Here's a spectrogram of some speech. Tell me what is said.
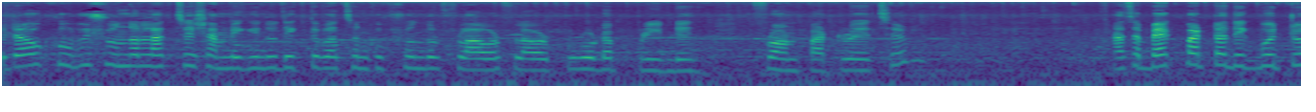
এটাও খুবই সুন্দর লাগছে। সামনে কিন্তু দেখতে পাচ্ছেন খুব সুন্দর ফ্লাওয়ার ফ্লাওয়ার পুরোটা প্রিন্টে ফ্রন্ট পার্ট রয়েছে। আচ্ছা ব্যাক পার্টটা দেখব একটু।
